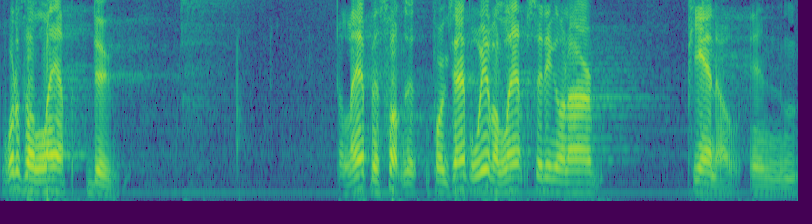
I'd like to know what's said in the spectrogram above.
What does a lamp do? A lamp is something that, for example, we have a lamp sitting on our piano in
